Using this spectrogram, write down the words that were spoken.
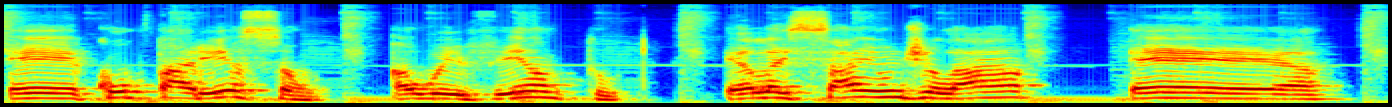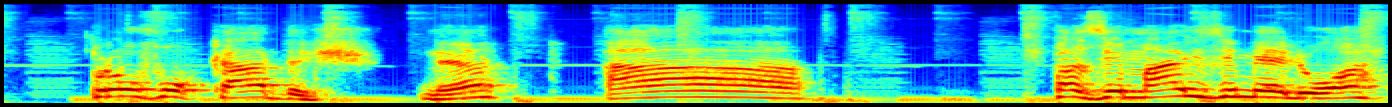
é, compareçam ao evento, elas saiam de lá é, provocadas, né, a fazer mais e melhor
